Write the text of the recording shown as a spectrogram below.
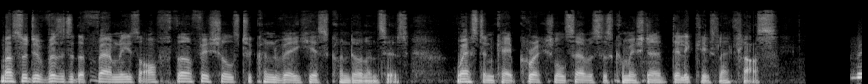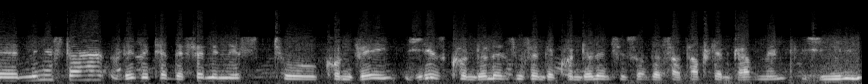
Masutha visited the families of the officials to convey his condolences. Western Cape Correctional Services Commissioner Deliklisla Klaas. The minister visited the families to convey his condolences and the condolences of the South African government. He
